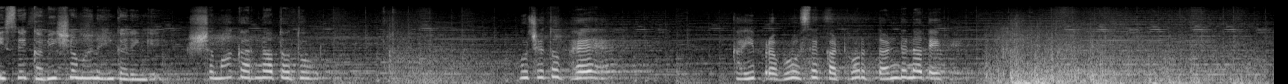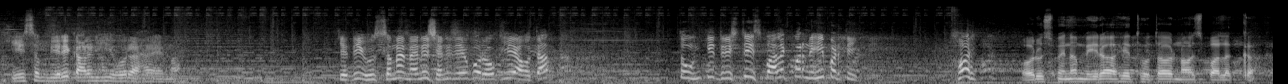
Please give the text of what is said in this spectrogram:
इसे कभी क्षमा नहीं करेंगे। क्षमा करना तो दूर। मुझे तो भय है। कहीं प्रभु उसे कठोर दंड न दे दे। ये सब मेरे कारण ही हो रहा है माँ। यदि उस समय मैंने शनिदेव को रोक लिया होता तो उनकी दृष्टि इस बालक पर नहीं पड़ती। और और उसमें ना मेरा अहित होता और ना उस बालक का।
